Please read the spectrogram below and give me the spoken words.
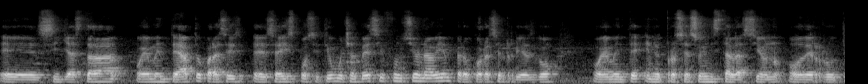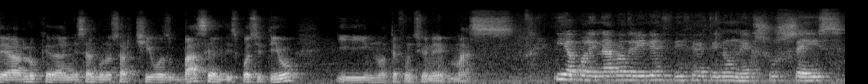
eh, si ya está obviamente apto para ese, ese, dispositivo, muchas veces sí funciona bien, pero corres el riesgo obviamente en el proceso de instalación o de rutearlo que dañes algunos archivos base del dispositivo y no te funcione más. Y Apolinar Rodríguez dice que tiene un Nexus 6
